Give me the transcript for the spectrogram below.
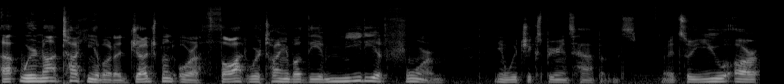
uh, we're not talking about a judgment or a thought. We're talking about the immediate form in which experience happens. Right. So you are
